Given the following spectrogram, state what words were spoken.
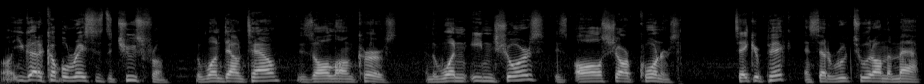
Well, you got a couple races to choose from. The one downtown is all long curves, and the one in Eden Shores is all sharp corners. Take your pick and set a route to it on the map.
